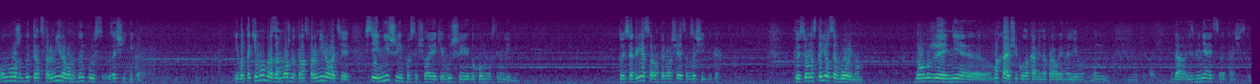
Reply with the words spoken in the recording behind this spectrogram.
он может быть трансформирован в импульс защитника. И вот таким образом можно трансформировать все низшие импульсы в человеке в высшие духовные устремления. То есть агрессор, он превращается в защитника. То есть он остается воином, но он уже не махающий кулаками направо и налево. Он да, изменяется качество.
